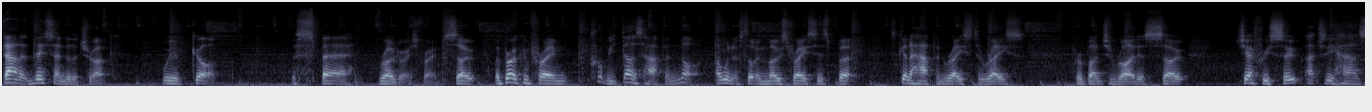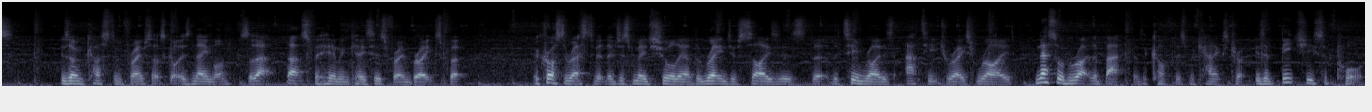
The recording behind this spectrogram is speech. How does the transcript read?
Down at this end of the truck, we've got the spare road race frame. So a broken frame probably does happen, not, I wouldn't have thought in most races, but it's gonna happen race to race for a bunch of riders. So Geoffrey Soupe actually has his own custom frame, so that's got his name on. So that, that's for him in case his frame breaks, but across the rest of it, they've just made sure they have the range of sizes that the team riders at each race ride. Nestled right at the back of the Cofidis Mechanics truck is a BiciSupport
